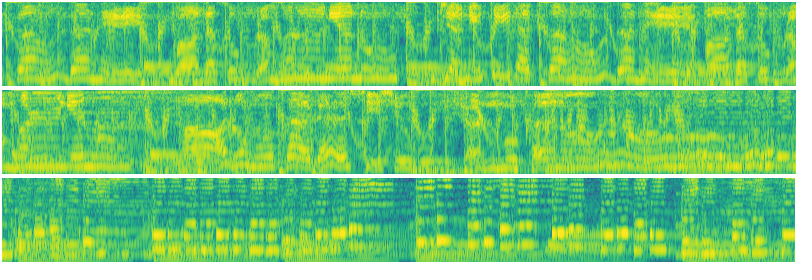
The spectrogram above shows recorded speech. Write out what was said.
ಕಂದನೆ ಬಾಲಸುಬ್ರಹ್ಮಣ್ಯನು ಜನಿಸಿದ ಕಂದನೆ ಬಾಲಸುಬ್ರಹ್ಮಣ್ಯನು ಆರು ಮುಖದ ಶಿಶುವು ಷಣ್ಮುಖನು ಪ್ರಣವದ ಅರ್ಥವ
